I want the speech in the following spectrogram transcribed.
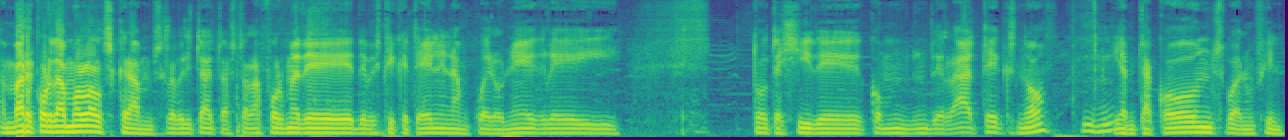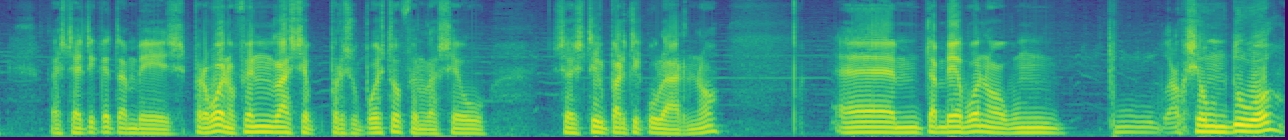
em va recordar molt els crams, la veritat, hasta la forma de, de vestir que tenen, amb cuero negre i tot així de, com de làtex, no? Mhm. I amb tacons, bueno, en fi, l'estètica també és... Però bueno, fent la seu pressupuesto, fent la seu, seu estil particular, no? Eh, també, bueno, un, al ser un duo,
